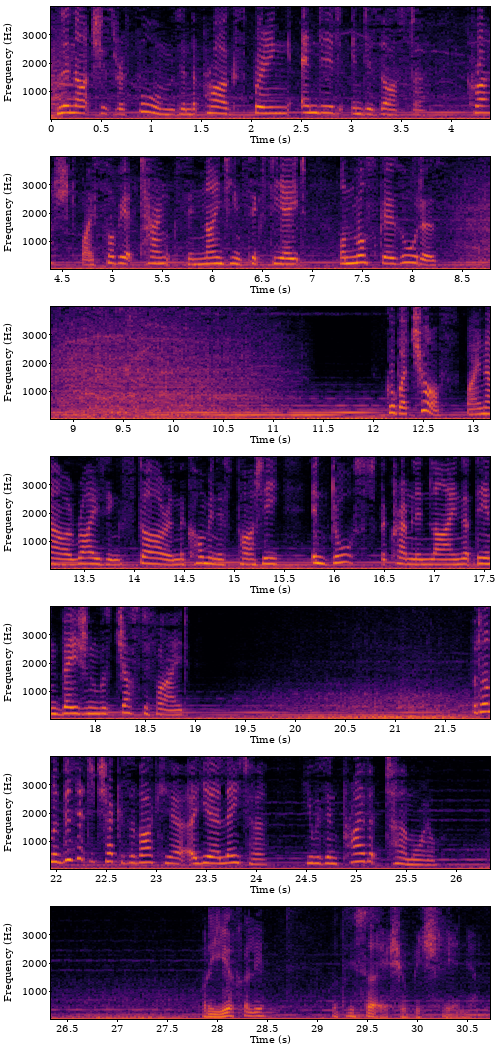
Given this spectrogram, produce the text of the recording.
Mlynar's reforms in the Prague Spring ended in disaster crushed by Soviet tanks in 1968 on Moscow's orders. Gorbachev, by now a rising star in the Communist Party, endorsed the Kremlin line that the invasion was justified. But on a visit to Czechoslovakia a year later, he was in private turmoil.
